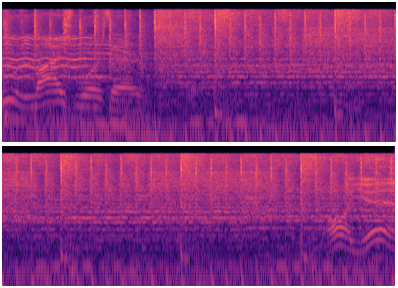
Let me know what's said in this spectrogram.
Ooh, lies wars there. Oh, yes.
